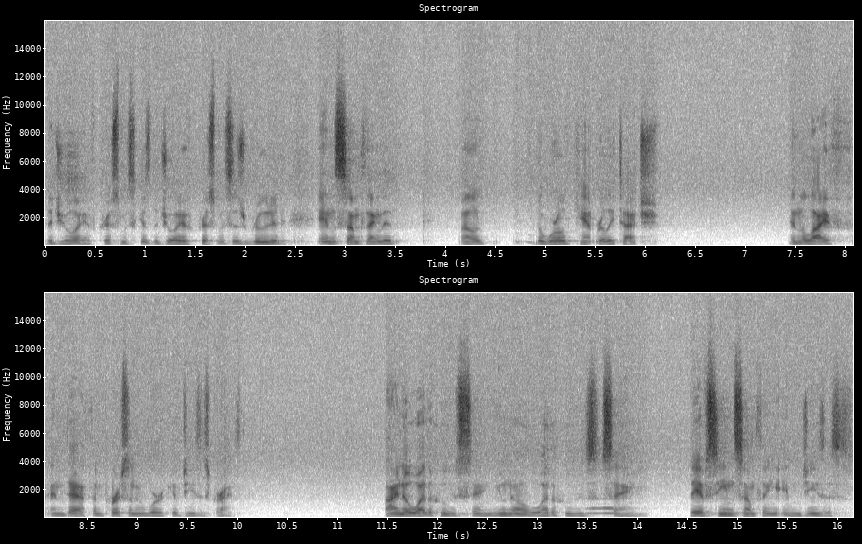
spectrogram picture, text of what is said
the joy of Christmas, because the joy of Christmas is rooted in something that, well, the world can't really touch in the life and death and person and work of Jesus Christ. I know why the Who's sing. You know why the Who's sing. They have seen something in Jesus.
